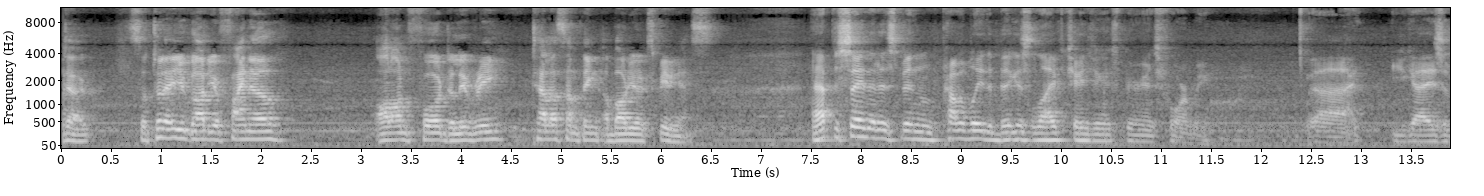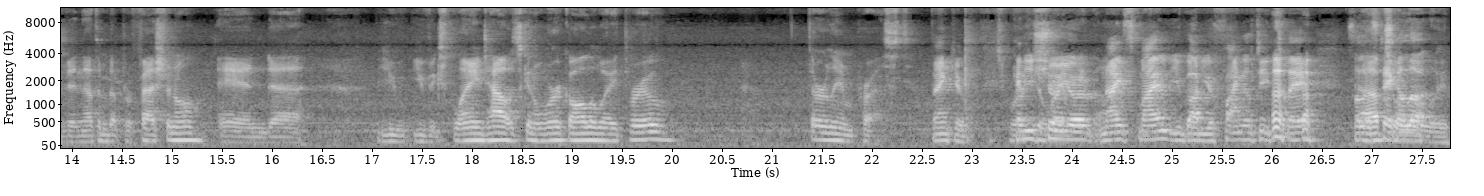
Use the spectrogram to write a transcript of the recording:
Doug, so today you got your final all on four delivery. Tell us something about your experience. I have to say that it's been probably the biggest life changing experience for me. Uh, you guys have been nothing but professional, and uh, you, you've explained how it's going to work all the way through. Thoroughly impressed. Thank you. Can you show your nice smile? You got your final teeth today. So let's take a look. Absolutely.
